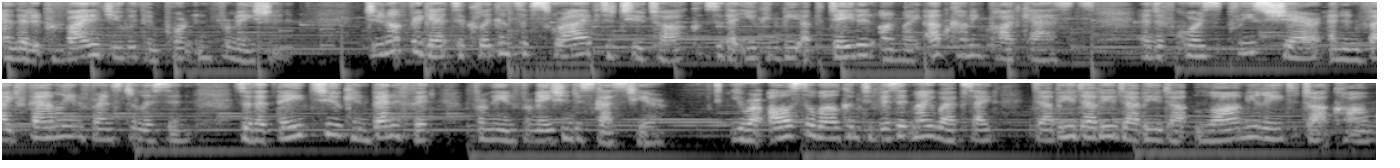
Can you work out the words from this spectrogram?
and that it provided you with important information. Do not forget to click and subscribe to Two Talk so that you can be updated on my upcoming podcasts. And of course, please share and invite family and friends to listen so that they too can benefit from the information discussed here. You are also welcome to visit my website, www.lawmirit.com,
